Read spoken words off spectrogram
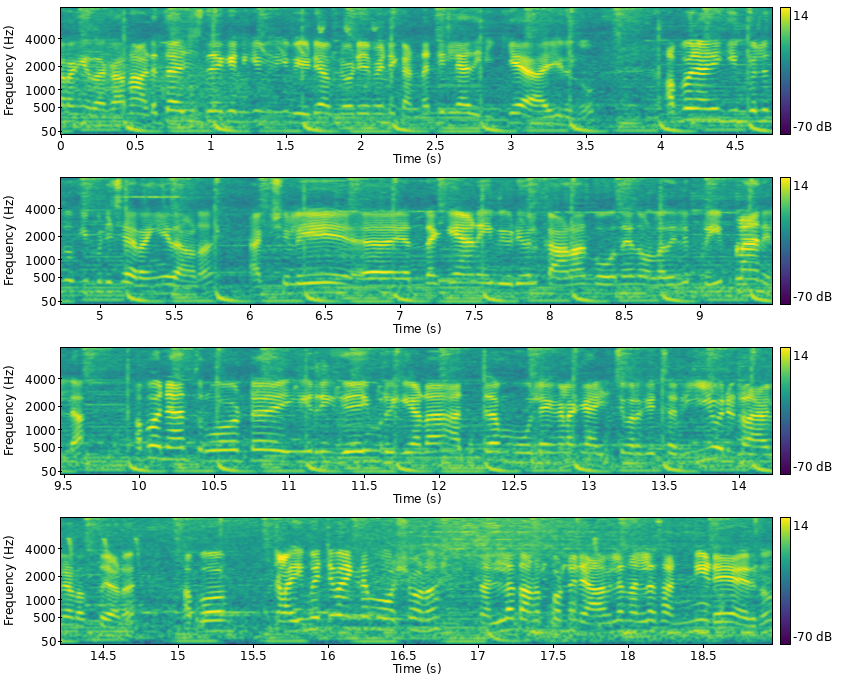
ഇറങ്ങിയതാണ് കാരണം അടുത്ത ആഴ്ചത്തേക്ക് എനിക്ക് ഈ വീഡിയോ അപ്ലോഡ് ചെയ്യാൻ വേണ്ടി കണ്ടന്റ് ഇല്ലാതിരിക്കുകയായിരുന്നു. അപ്പോൾ ഞാൻ ഈ ഗിംബലും തൂക്കി പിടിച്ച് ഇറങ്ങിയതാണ്. ആക്ച്വലി എന്തൊക്കെയാണ് ഈ വീഡിയോയിൽ കാണാൻ പോകുന്നതെന്നുള്ളതിൽ പ്രീ പ്ലാൻ ഇല്ല. അപ്പോൾ ഞാൻ ത്രൂ ഔട്ട് ഈ റിഗയും റിഗയുടെ അറ്റം മൂലങ്ങളൊക്കെ അഴിച്ചു പറക്കി ചെറിയൊരു ട്രാവൽ നടത്തുകയാണ്. അപ്പോൾ ക്ലൈമറ്റ് ഭയങ്കര മോശമാണ്. നല്ല തണുപ്പുണ്ട്. രാവിലെ നല്ല സണ്ണി ഡേ ആയിരുന്നു.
